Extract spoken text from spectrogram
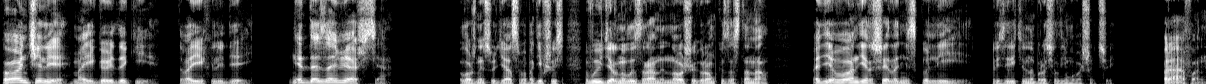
«Кончили мои гайдаки, твоих людей. Не дозовешься!» Ложный судья, освободившись, выдернул из раны нож и громко застонал. «Поди вон, Ершила, не скули!» — презрительно бросил ему вошедший. «Прав он.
